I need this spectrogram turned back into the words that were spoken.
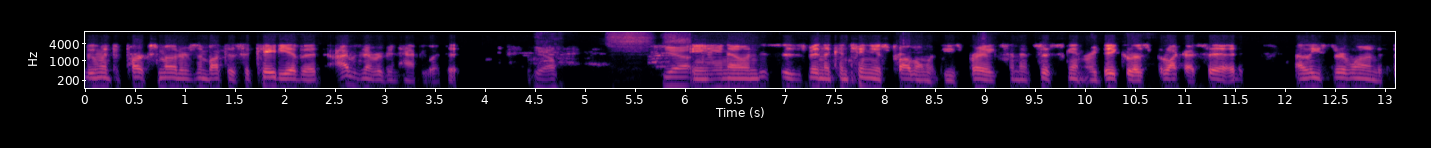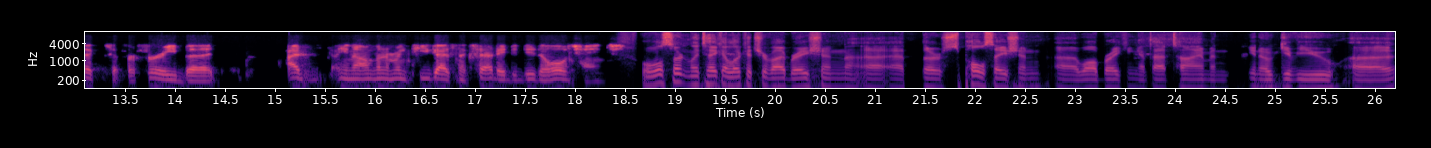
we went to Parks Motors and bought this Acadia, but I've never been happy with it. Yeah. Yeah. And, you know, and this has been a continuous problem with these brakes, and it's just getting ridiculous. But like I said, at least they're willing to fix it for free. But I, you know, I'm going to bring to you guys next Saturday to do the oil change. Well, we'll certainly take a look at your vibration uh, at their pulsation uh, while braking at that time, and you know, give you uh,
